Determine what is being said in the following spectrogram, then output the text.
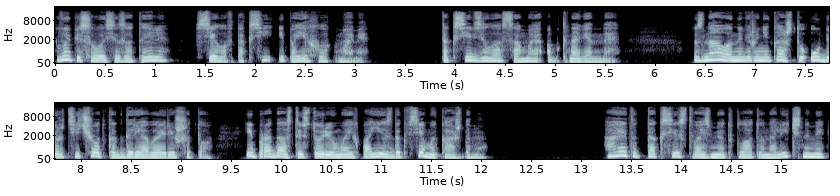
выписалась из отеля, села в такси и поехала к маме. Такси взяла самое обыкновенное. Знала наверняка, что Убер течет, как дырявое решето, и продаст историю моих поездок всем и каждому. А этот таксист возьмет плату наличными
